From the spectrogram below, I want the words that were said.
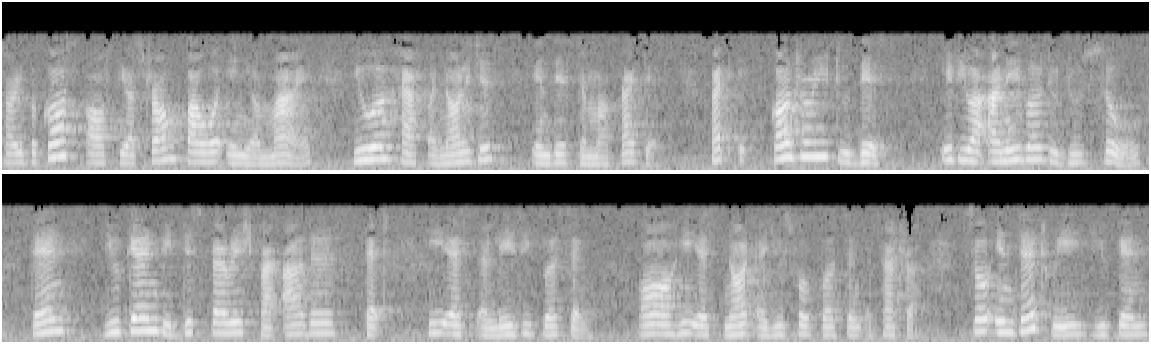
sorry because of your strong power in your mind you will have a knowledge in this Dhamma practice. But contrary to this, if you are unable to do so, then you can be disparaged by others that he is a lazy person or he is not a useful person, etc. So in that way, you can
